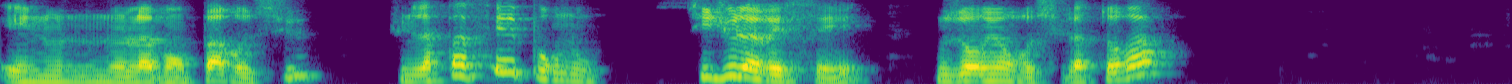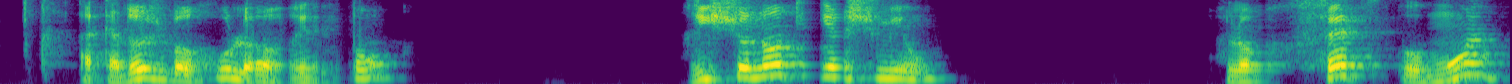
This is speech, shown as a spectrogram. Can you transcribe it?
et nous ne l'avons pas reçue, tu ne l'as pas fait pour nous. Si tu l'avais fait, nous aurions reçu la Torah. Akadosh Baruch leur répond Rishonot Yashmiu. Alors faites au moins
